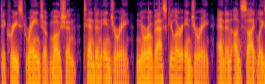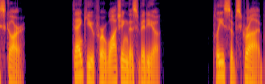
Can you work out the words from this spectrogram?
decreased range of motion, tendon injury, neurovascular injury, and an unsightly scar. Thank you for watching this video. Please subscribe.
